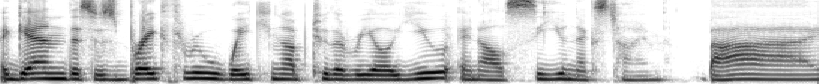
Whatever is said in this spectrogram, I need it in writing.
Again, this is Breakthrough Waking Up to the Real You, and I'll see you next time. Bye.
